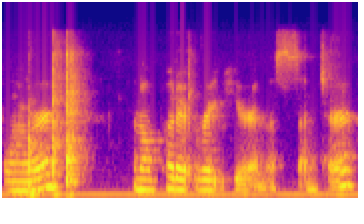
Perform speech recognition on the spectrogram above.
flower. And I'll put it right here in the center.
